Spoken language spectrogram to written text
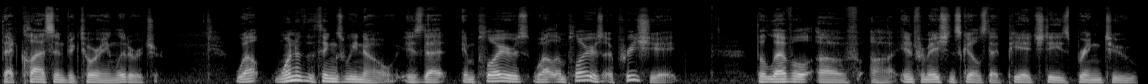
that class in Victorian literature. Well, one of the things we know is that employers, while employers appreciate the level of uh, information skills that PhDs bring to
